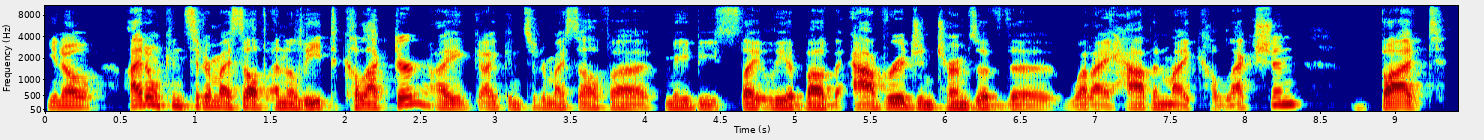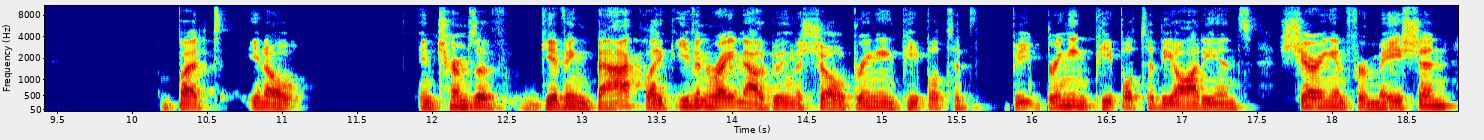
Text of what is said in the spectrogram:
you know i don't consider myself an elite collector i, I consider myself uh, maybe slightly above average in terms of the what i have in my collection but but you know in terms of giving back like even right now doing the show bringing people to be bringing people to the audience, sharing information.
